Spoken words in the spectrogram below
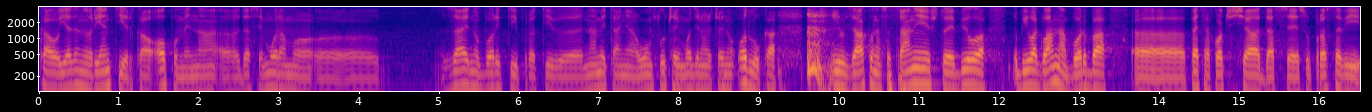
kao jedan orijentir, kao opomena e, da se moramo e, zajedno boriti protiv e, nametanja, u ovom slučaju moderno rečeno, odluka ili zakona sa strane, što je bila glavna borba e, Petra Kočića da se suprostavi e,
